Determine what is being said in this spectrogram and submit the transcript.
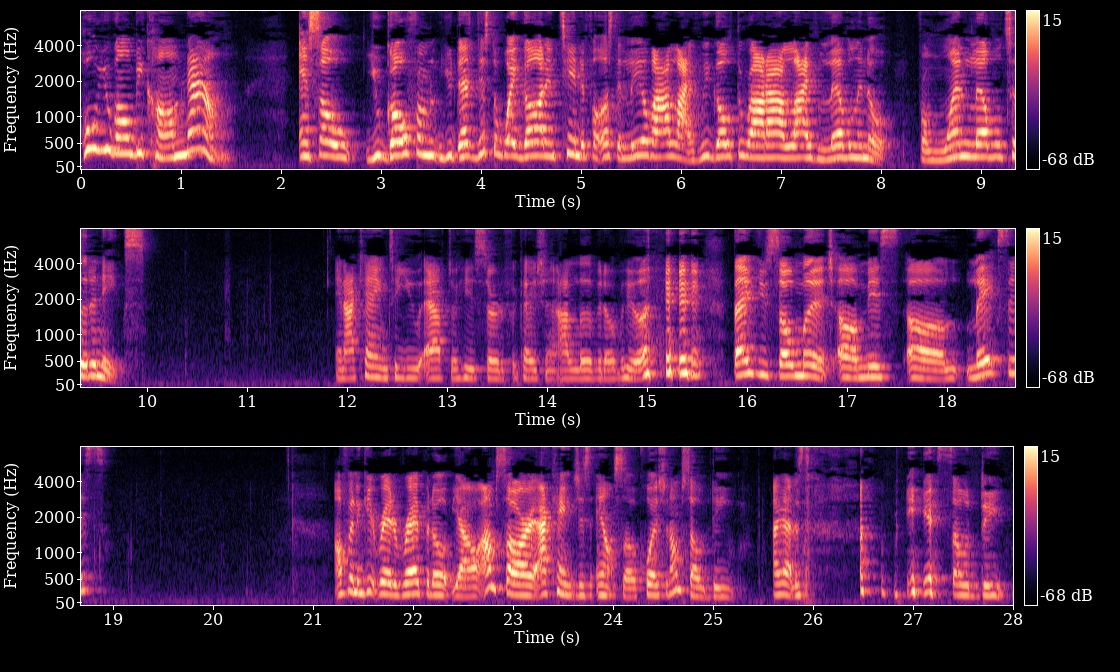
Who you gonna become now? And so you go from you that's just the way God intended for us to live our life. We go throughout our life leveling up from one level to the next. And I came to you after his certification. I love it over here. Thank you so much, uh, Miss uh, Lexus. I'm finna get ready to wrap it up, y'all. I'm sorry I can't just answer a question. I'm so deep. I gotta stop being so deep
